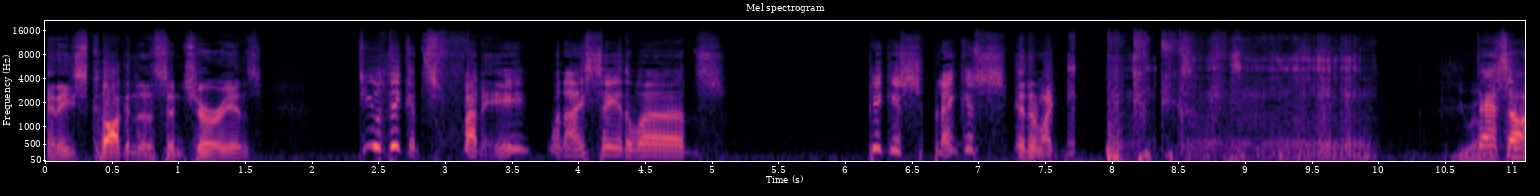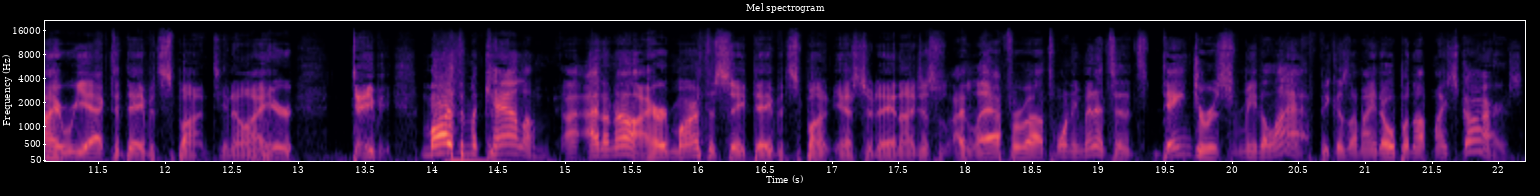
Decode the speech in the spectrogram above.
And he's talking to the centurions. Do you think it's funny when I say the words Biggus Blankus? And they're like, That's how I react to David Spunt. You know, I hear David Martha McCallum. I, I don't know. I heard Martha say David Spunt yesterday, and I just I laughed for about twenty minutes, and it's dangerous for me to laugh because I might open up my scars.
